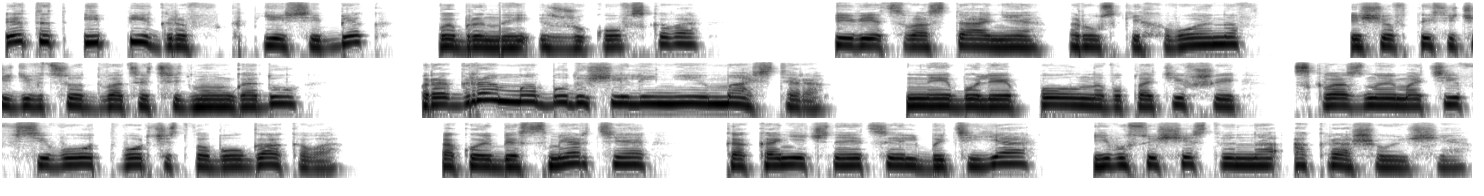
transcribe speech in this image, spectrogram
Этот эпиграф к пьесе «Бег», выбранный из Жуковского, певец восстания русских воинов, еще в 1927 году, программа будущей линии мастера, наиболее полно воплотивший сквозной мотив всего творчества Булгакова, какое бессмертие, как конечная цель бытия, его существенно окрашивающая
